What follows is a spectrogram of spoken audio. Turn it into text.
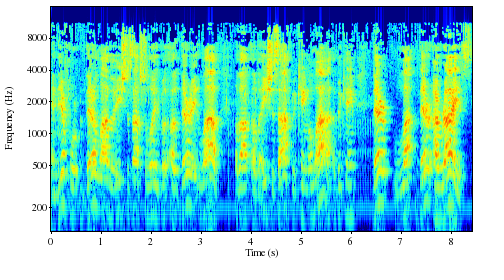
and therefore their lav of eishasach uh, their lav of of eishasach became a lav, became their their arayis.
